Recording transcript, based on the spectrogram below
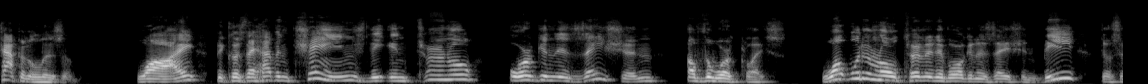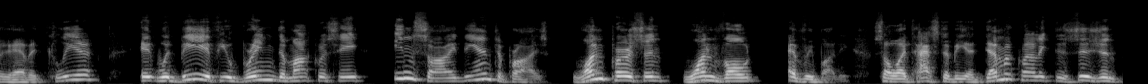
capitalism. Why? Because they haven't changed the internal organization of the workplace. What would an alternative organization be? Just so you have it clear, it would be if you bring democracy inside the enterprise. One person, one vote, everybody. So it has to be a democratic decision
